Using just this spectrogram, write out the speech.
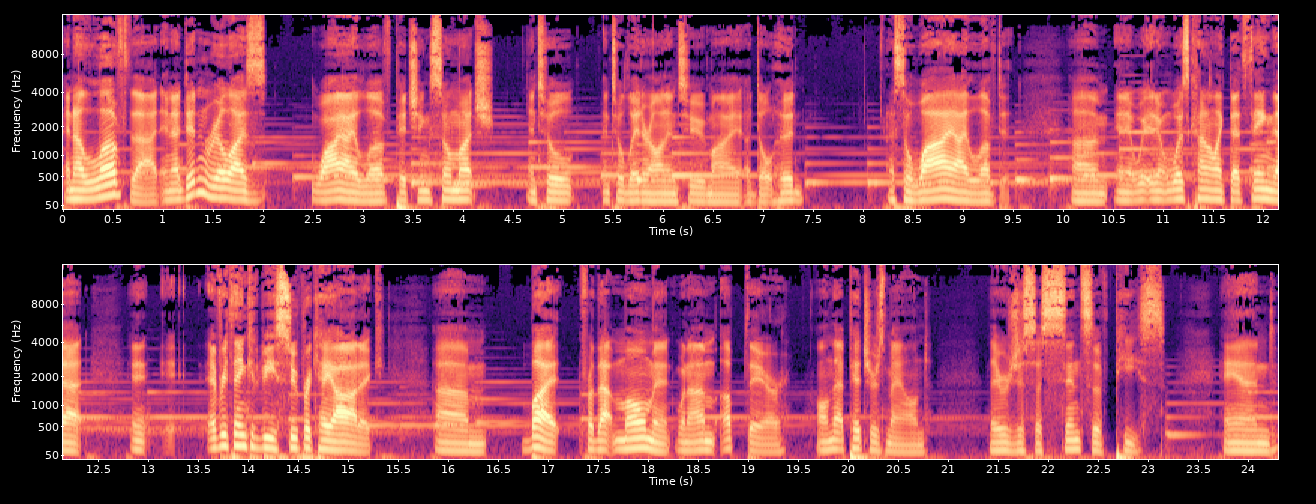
And I loved that, and I didn't realize why I love pitching so much until until later on into my adulthood as to why I loved it. Um, and, it, and, it, was kind of like that thing that it, everything could be super chaotic, um, but for that moment when I'm up there on that pitcher's mound, there was just a sense of peace. And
